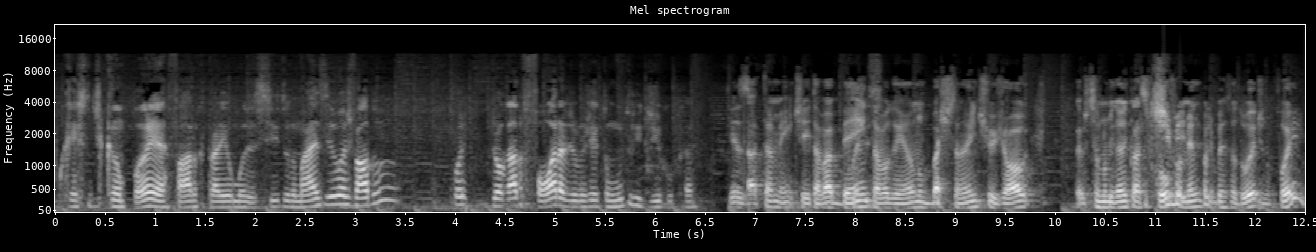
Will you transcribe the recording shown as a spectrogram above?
por questão de campanha, falaram que traria o Muricy e tudo mais, e o Oswaldo foi jogado fora de um jeito muito ridículo, cara. Exatamente, ele tava bem, Mas- tava ganhando bastante os jogos. Eu, Se eu não me engano, ele classificou Time- o Flamengo pra Libertadores, não foi?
